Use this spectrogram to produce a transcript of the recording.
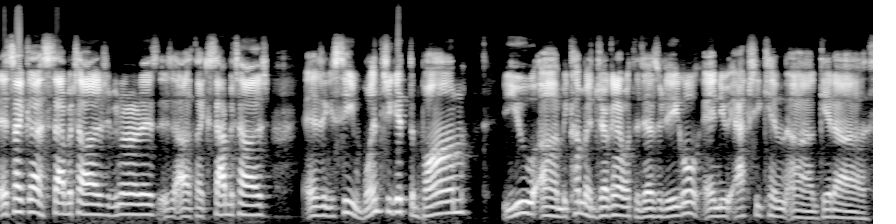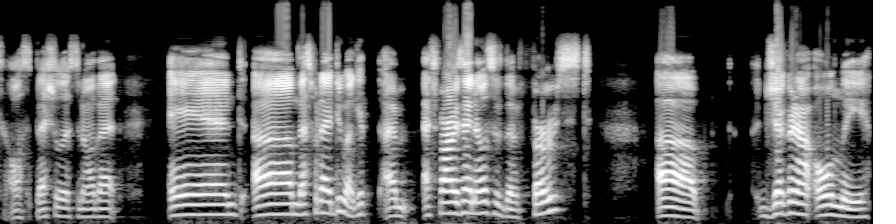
It's like a sabotage. If you know what it is, it's uh, like sabotage. And as you can see, once you get the bomb, you um, become a juggernaut with the Desert Eagle, and you actually can uh, get uh, all specialist and all that. And um, that's what I do. I get, um, as far as I know, this is the first uh, juggernaut only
